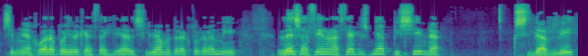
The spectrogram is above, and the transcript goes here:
σε μια χώρα που έχει 17.000 χιλιόμετρα ακτογραμμή. Δεν σε αφήνω να φτιάξεις μια πισίνα στην αυλή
